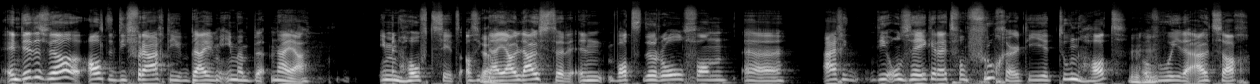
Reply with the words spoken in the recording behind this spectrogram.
en dit is wel altijd die vraag die bij me in mijn, nou ja, in mijn hoofd zit. Als ik Ja. naar jou luister. En wat de rol van eh, eigenlijk die onzekerheid van vroeger die je toen had. Mhm. Over hoe je eruit zag.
